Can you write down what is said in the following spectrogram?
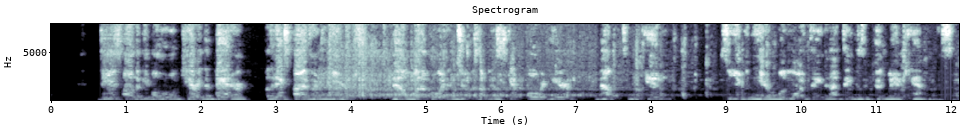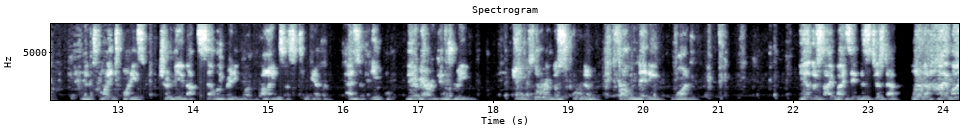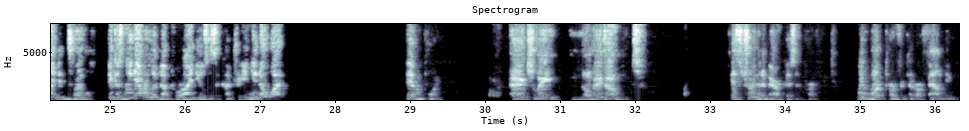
These are the people who will carry the banner for the next 500 years. Now, what I'm going to do is I'm going to skip forward here about to the end so you can hear one more thing that I think is a good way of off. The 2020s should be about celebrating what binds us together as a people, the American dream. In pluribus unum, from many, one. The other side might say this is just a load of high-minded drivel because we never lived up to our ideals as a country. And you know what? They have a point. Actually, no, they don't. It's true that America isn't perfect. We weren't perfect at our founding.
